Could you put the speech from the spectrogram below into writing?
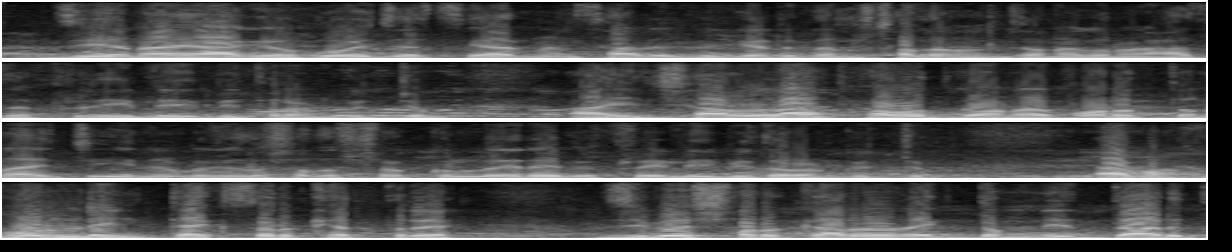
যে নাই, আগে হয়ে যে চেয়ারম্যান সার্টিফিকেট দেন, সাধারণ জনগণের হাতে ফ্রিলি বিতরণ করছুম ইনশাল্লাহ পরত্ব নাই পরিষদের সদস্য ফ্রিলি বিতরণ করছুম এবং হোল্ডিং ট্যাক্সের ক্ষেত্রে জীবের সরকারের একদম নির্ধারিত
